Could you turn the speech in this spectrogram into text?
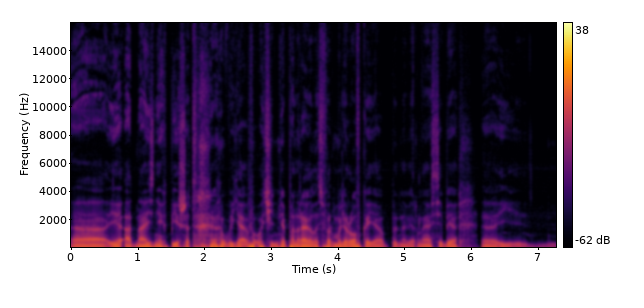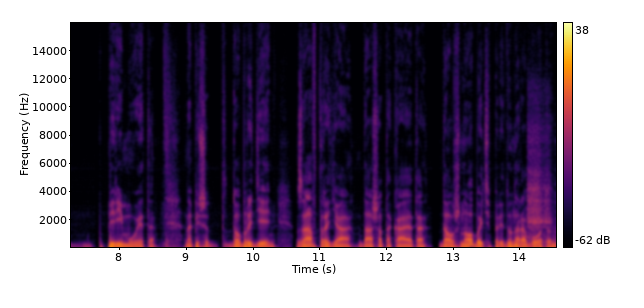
Э, И одна из них пишет, я очень мне понравилась формулировка, я, наверное, о себе э, перейму это. Она пишет, добрый день, завтра я, Даша такая-то, должно быть, приду на работу.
